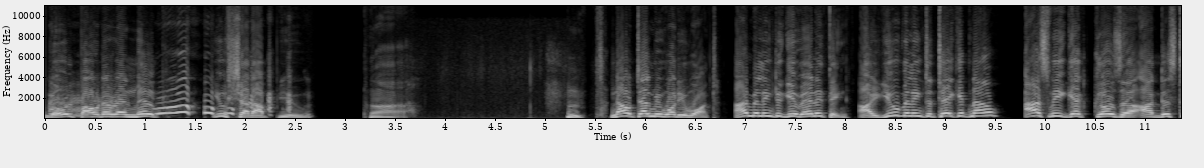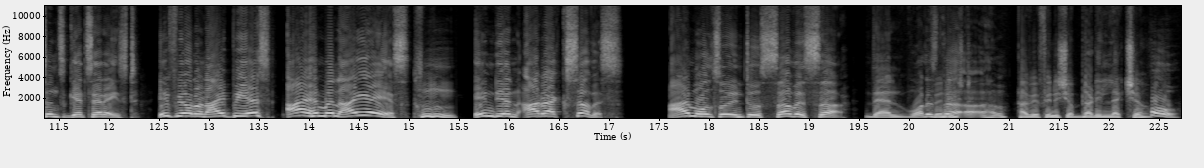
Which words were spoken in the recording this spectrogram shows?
Gold powder and milk. You shut up, you. Ah. Hmm. Now tell me what you want. I'm willing to give anything. Are you willing to take it now? As we get closer, our distance gets erased. If you're an IPS, I am an IAS. Indian Arrack Service. I'm also into service, sir. Then what is Finished? the... Uh, Have you finished your bloody lecture? oh.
